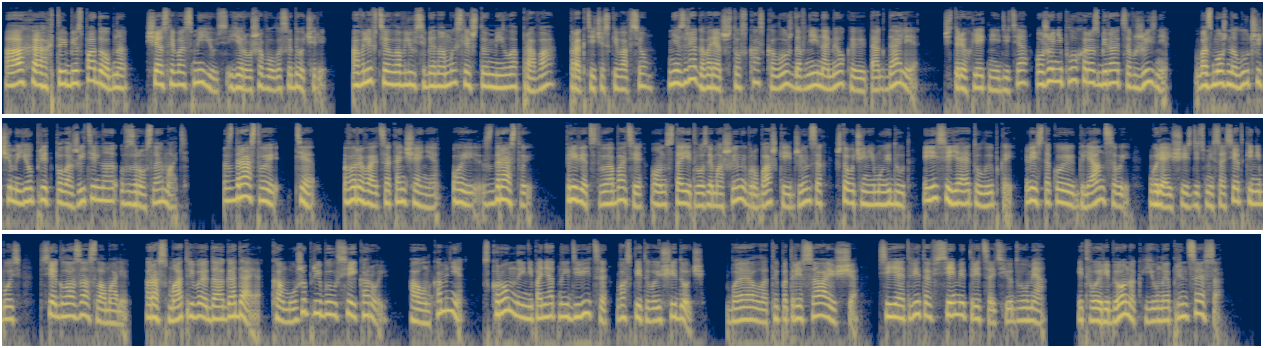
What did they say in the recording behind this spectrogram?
«Ах, ах, ты бесподобна!» Счастливо смеюсь, ероша волосы дочери. А в лифте ловлю себя на мысли, что Мила права практически во всем. Не зря говорят, что сказка ложь, да в ней намек и так далее. Четырехлетнее дитя уже неплохо разбирается в жизни, возможно, лучше, чем ее предположительно взрослая мать. «Здравствуй, те!» — вырывается окончание. «Ой, здравствуй!» Приветствую Абати, он стоит возле машины в рубашке и джинсах, что очень ему идут, и сияет улыбкой. Весь такой глянцевый, гуляющие с детьми соседки, небось, все глаза сломали рассматривая да гадая, кому же прибыл сей король. А он ко мне, скромной непонятной девице, воспитывающей дочь. «Белла, ты потрясающа!» — сияет Вита всеми тридцатью двумя. «И твой ребенок — юная принцесса».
